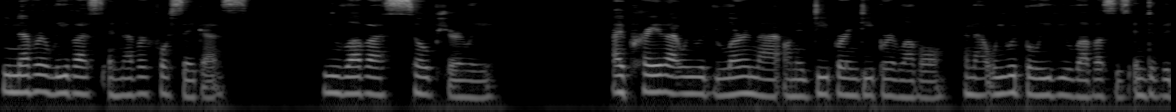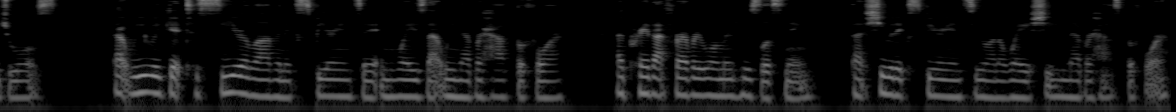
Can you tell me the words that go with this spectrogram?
You never leave us and never forsake us. You love us so purely. I pray that we would learn that on a deeper and deeper level, and that we would believe you love us as individuals, that we would get to see your love and experience it in ways that we never have before. I pray that for every woman who's listening, that she would experience you in a way she never has before.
